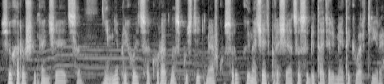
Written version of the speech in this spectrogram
Все хорошее кончается, и мне приходится аккуратно спустить мявку с рук и начать прощаться с обитателями этой квартиры.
